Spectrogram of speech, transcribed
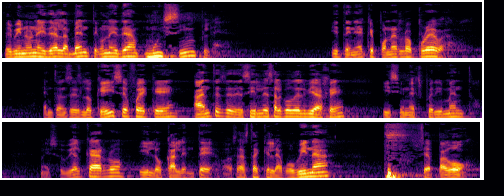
Me vino una idea a la mente, una idea muy simple, y tenía que ponerlo a prueba. Entonces lo que hice fue que, antes de decirles algo del viaje, hice un experimento. Me subí al carro y lo calenté, o sea, hasta que la bobina se apagó.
